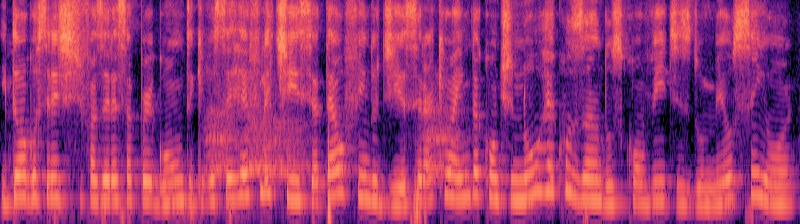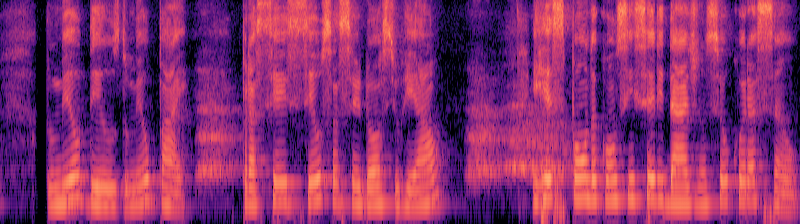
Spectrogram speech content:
Então eu gostaria de te fazer essa pergunta e que você refletisse até o fim do dia: será que eu ainda continuo recusando os convites do meu Senhor, do meu Deus, do meu Pai, para ser seu sacerdócio real? e responda com sinceridade no seu coração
